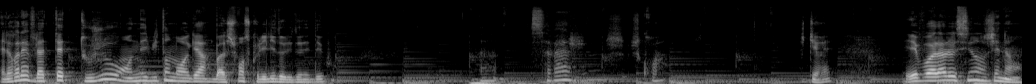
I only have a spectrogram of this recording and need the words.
Elle relève la tête toujours en évitant mon regard. Bah, je pense que Lily doit lui donner des cours. Ça va, je, je- je crois. Je dirais. Et voilà le silence gênant.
